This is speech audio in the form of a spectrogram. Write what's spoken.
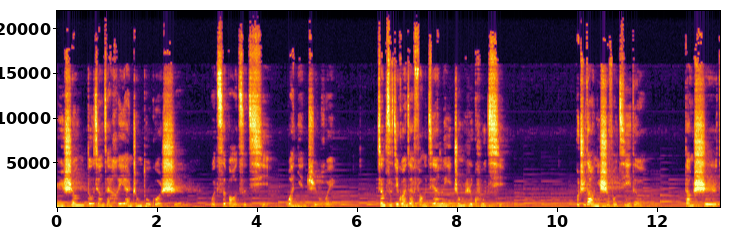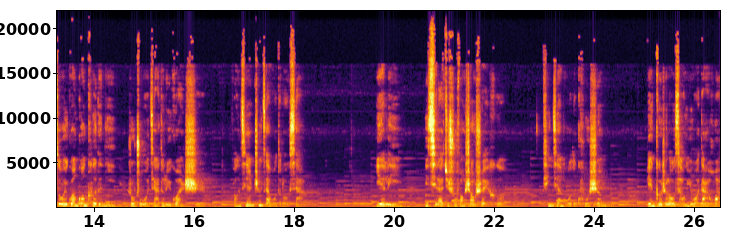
余生都将在黑暗中度过时，我自暴自弃，万念俱灰，将自己关在房间里，终日哭泣。不知道你是否记得，当时作为观光客的你入住我家的旅馆时，房间正在我的楼下。夜里，你起来去厨房烧水喝，听见了我的哭声，便隔着楼层与我搭话，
